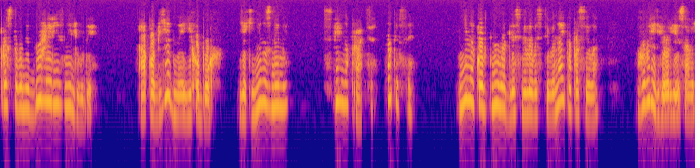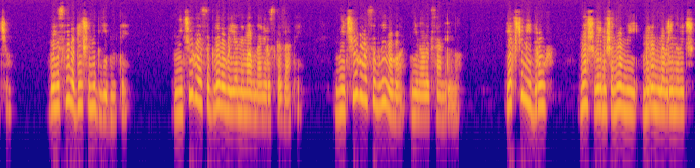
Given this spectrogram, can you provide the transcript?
Просто вони дуже різні люди, а об'єднує їх обох, як і Ніну з ними, спільна праця. От і все. Ніна ковтнула для сміливості вина і попросила Говоріть, Георгію Савичу. Даю слово більше не бліднути. Нічого особливого я не мав наміру сказати. Нічого особливого, Ніна Олександрівно. Якщо мій друг, наш вельмишановний Мирон Лаврінович,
